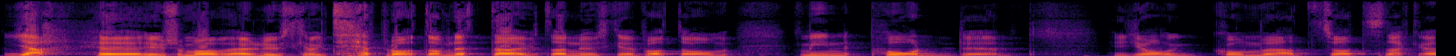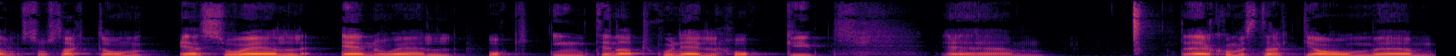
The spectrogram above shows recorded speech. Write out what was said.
Ja, eh, hur som haver, nu ska vi inte prata om detta utan nu ska vi prata om min podd. Jag kommer alltså att snacka som sagt om SHL, NHL och internationell hockey. Ehm, där jag kommer snacka om ehm,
